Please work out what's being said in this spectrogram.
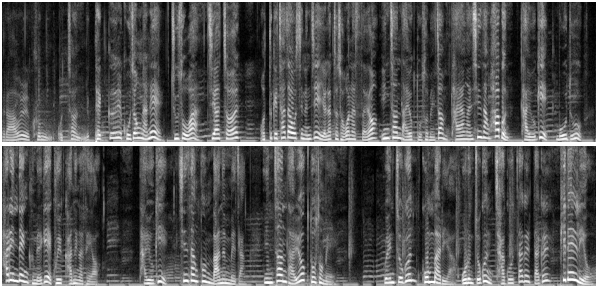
라울 금 5,600원. 댓글 고정란에 주소와 지하철 어떻게 찾아오시는지 연락처 적어놨어요. 인천 다육 도소매점 다양한 신상 화분, 다육이 모두 할인된 금액에 구입 가능하세요. 다육이 신상품 많은 매장 인천 다육 도소매 왼쪽은 곰마리아 오른쪽은 자구 따글따글 피델리오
